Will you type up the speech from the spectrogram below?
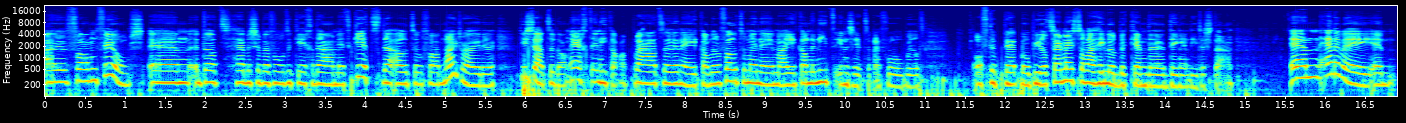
Eh, van films. En dat hebben ze bijvoorbeeld een keer gedaan met Kit, de auto van Knight Rider. Die staat er dan echt en die kan praten en je kan er een foto mee nemen, maar je kan er niet in zitten bijvoorbeeld. Of de Batmobile. Het zijn meestal wel hele bekende dingen die er staan. En anime. En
